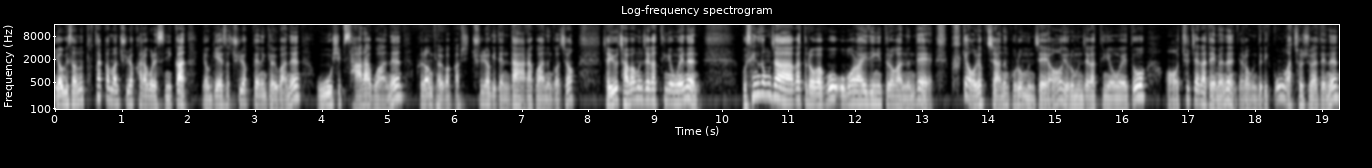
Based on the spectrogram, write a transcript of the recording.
여기서는 토탈 값만 출력하라고 그랬으니까 여기에서 출력되는 결과는 54라고 하는 그런 결과 값이 출력이 된다라고 하는 거죠. 자, 이 자바 문제 같은 경우에는 뭐 생성자가 들어가고 오버라이딩이 들어갔는데 크게 어렵지 않은 그런 문제예요. 이런 문제 같은 경우에도 어, 출제가 되면은 여러분들이 꼭 맞춰줘야 되는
